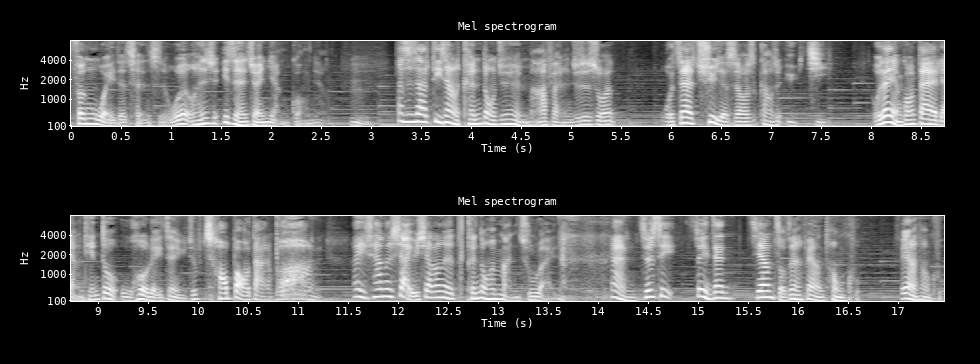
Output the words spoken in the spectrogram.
氛围的城市。我我很一直很喜欢阳光这样，嗯。但是在地上的坑洞就是很麻烦的，就是说我在去的时候是刚好是雨季，我在阳光待了两天，都有午后雷阵雨，就超爆大的，砰！而且它那下雨下到那个坑洞会满出来的，看就是，所以你在这样走真的非常痛苦，非常痛苦。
